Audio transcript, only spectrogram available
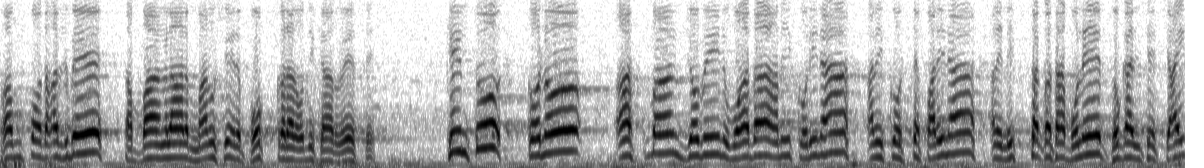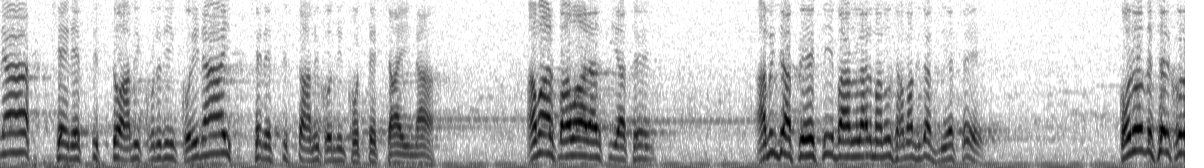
সম্পদ আসবে, তা বাংলার মানুষের ভোগ করার অধিকার রয়েছে। কিন্তু কোন আসমান, জমিন, ওয়াদা আমি করি না, আমি করতে পারি না, আমি মিথ্যা কথা বলে ধোকা দিতে চাই না সেই নেতৃত্ব আমি কোনোদিন করি নাই সেই নেতৃত্ব আমি কোনোদিন করতে চাই না। আমার পাওয়ার আর কি আছে? আমি যা পেয়েছি, বাংলার মানুষ আমাকে যা দিয়েছে, কোন দেশের কোন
